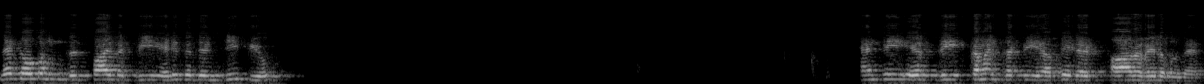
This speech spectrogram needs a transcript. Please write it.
Let's open this file that we edited in Deep and see if the comments that we updated are available there.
